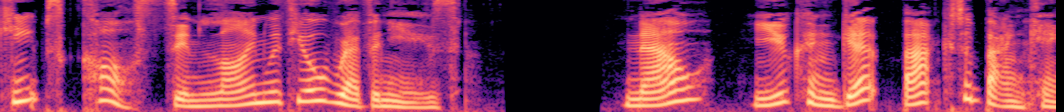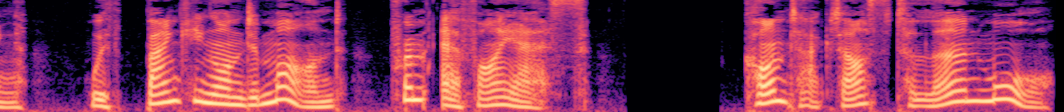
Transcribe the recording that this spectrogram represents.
keeps costs in line with your revenues. Now you can get back to banking with Banking on Demand from FIS. Contact us to learn more.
